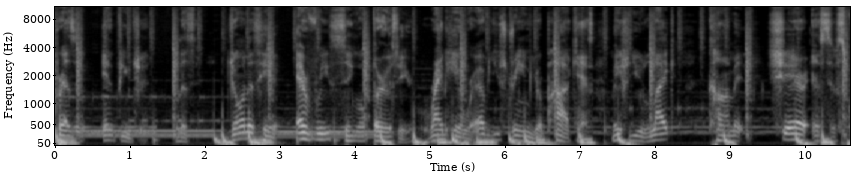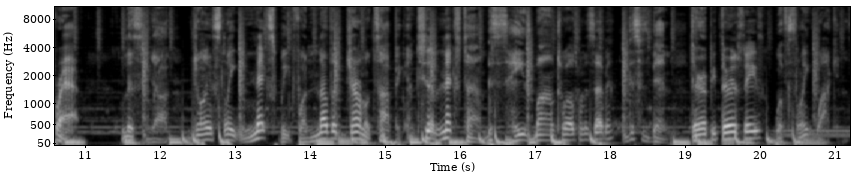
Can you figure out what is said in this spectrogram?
present, and future. Listen, join us here every single Thursday, right here, wherever you stream your podcast. Make sure you like, comment, share, and subscribe. Listen, y'all, join Slink next week for another journal topic. Until next time, this is Hayes Bond 1227, and this has been Therapy Thursdays with Slink Watkins.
